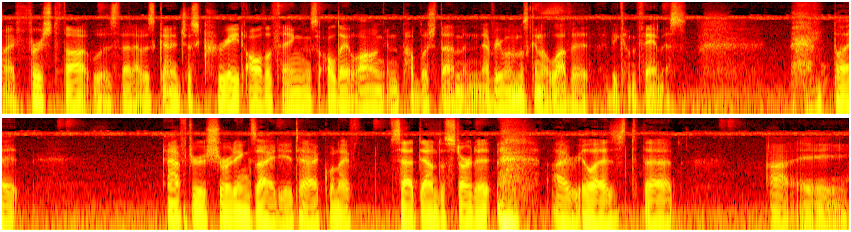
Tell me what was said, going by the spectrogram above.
my first thought was that I was going to just create all the things all day long and publish them, and everyone was going to love it and become famous. but after a short anxiety attack, when I sat down to start it, I realized that I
